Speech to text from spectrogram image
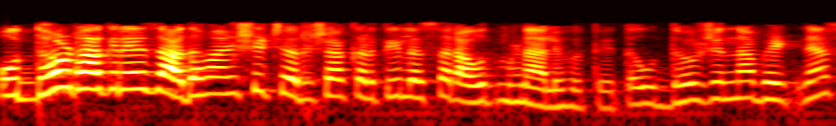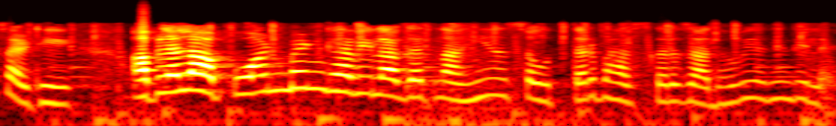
उद्धव ठाकरे जाधवांशी चर्चा करतील असं राऊत म्हणाले होते. तर उद्धवजींना भेटण्यासाठी आपल्याला अपॉइंटमेंट घ्यावी लागत नाही असं उत्तर भास्कर जाधव यांनी दिलंय.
